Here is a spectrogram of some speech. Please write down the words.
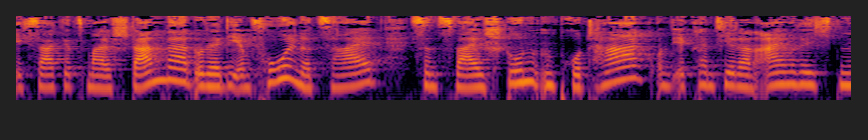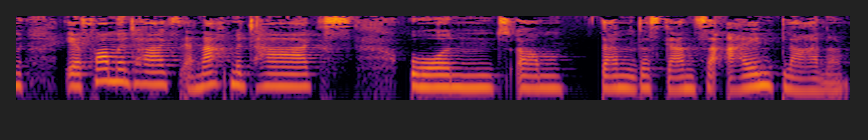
ich sage jetzt mal Standard oder die empfohlene Zeit sind zwei Stunden pro Tag und ihr könnt hier dann einrichten, eher vormittags, eher nachmittags und ähm, dann das Ganze einplanen.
